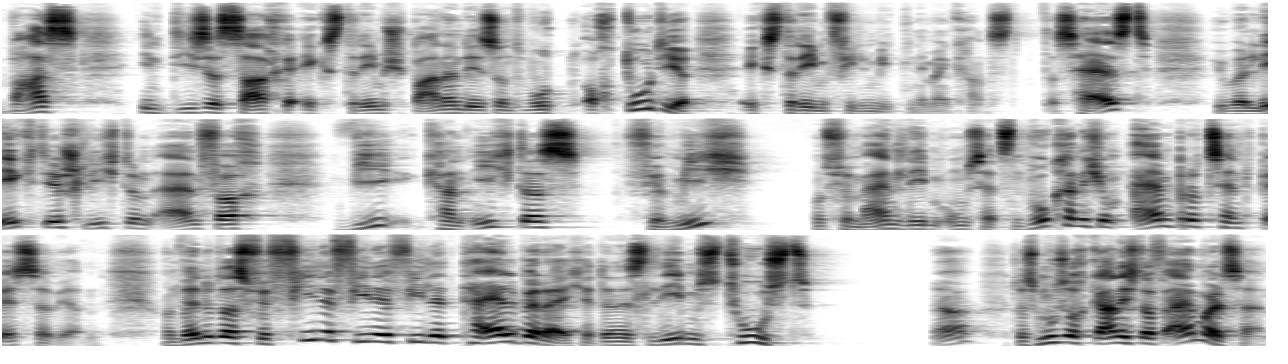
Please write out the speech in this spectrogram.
was in dieser Sache extrem spannend ist und wo auch du dir extrem extrem viel mitnehmen kannst. Das heißt, überleg dir schlicht und einfach, wie kann ich das für mich und für mein Leben umsetzen? Wo kann ich um ein Prozent besser werden? Und wenn du das für viele, viele, viele Teilbereiche deines Lebens tust, ja, das muss auch gar nicht auf einmal sein.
